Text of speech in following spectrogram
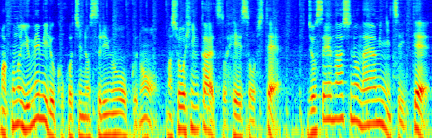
まあ、この夢見る心地のスリムウォークの、まあ、商品開発と並走して女性の足の悩みについて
